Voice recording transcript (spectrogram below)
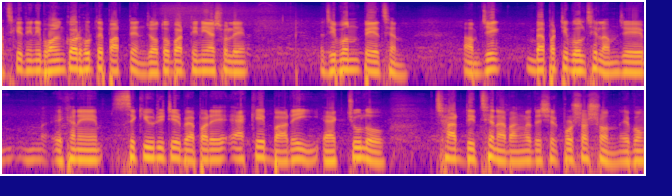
আজকে তিনি ভয়ঙ্কর হতে পারতেন, যতবার তিনি আসলে জীবন পেয়েছেন। যে ব্যাপারটি বলছিলাম যে এখানে সিকিউরিটির ব্যাপারে একেবারেই এক চুলো ছাড় দিচ্ছে না বাংলাদেশের প্রশাসন এবং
